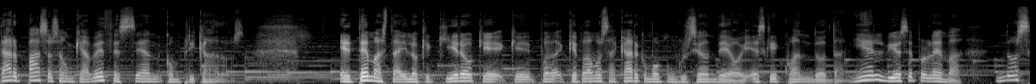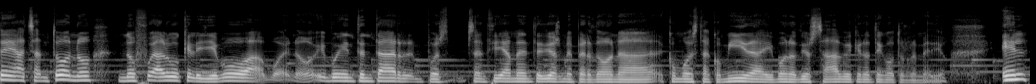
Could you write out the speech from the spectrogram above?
dar pasos aunque a veces sean complicados. El tema está ahí, lo que quiero que, que, que, podamos sacar como conclusión de hoy es que cuando Daniel vio ese problema, no se achantó, no, no fue algo que le llevó a, bueno, y voy a intentar, pues sencillamente Dios me perdona, como esta comida y bueno, Dios sabe que no tengo otro remedio. Él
